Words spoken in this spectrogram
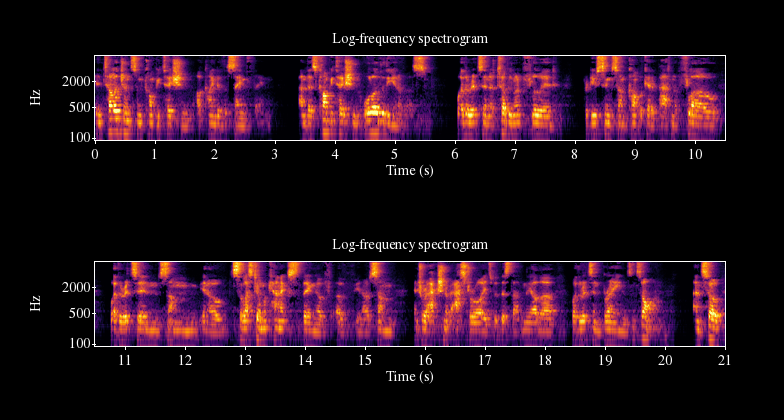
intelligence and computation are kind of the same thing, and there's computation all over the universe, whether it's in a turbulent fluid producing some complicated pattern of flow, whether it's in some, you know, celestial mechanics thing of, of you know, some interaction of asteroids with this, that, and the other, whether it's in brains and so on. And so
